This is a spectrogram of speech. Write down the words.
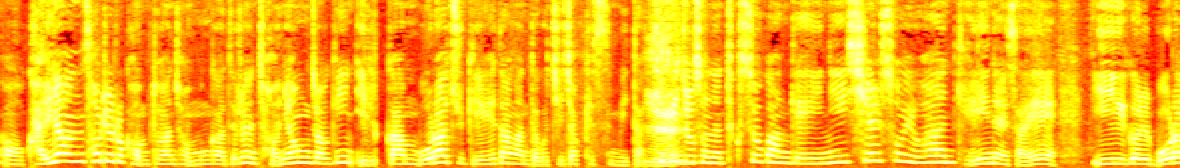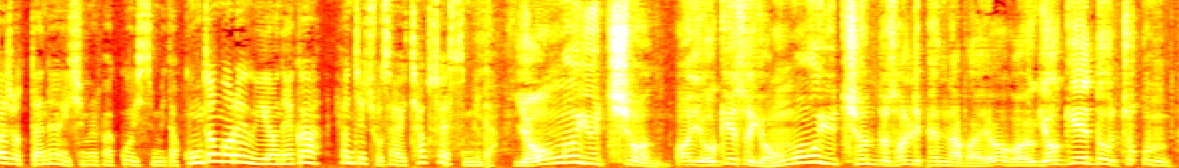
어, 관련 서류를 검토한 전문가들은 전형적인 일감 몰아주기에 해당한다고 지적했습니다. 예. TV조선은 특수관계인이 실소유한 개인 회사에 이익을 몰아줬다는 의심을 받고 있습니다. 공정거래위원회가 현재 조사에 착수했습니다. 영어 유치원, 어, 여기에서 영어 유치원도 설립했나 봐요. 여기에도 조금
